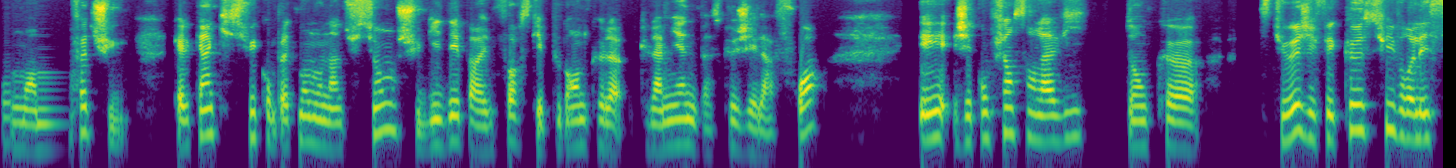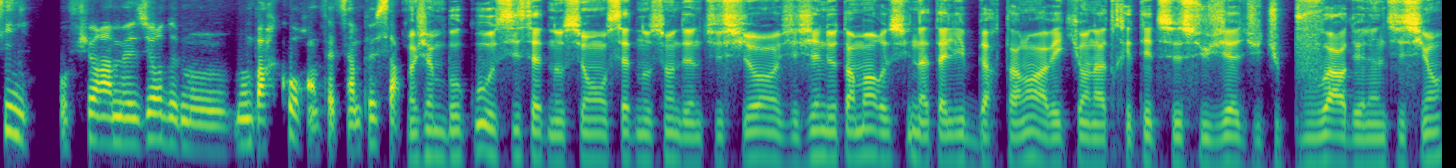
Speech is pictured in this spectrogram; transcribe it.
pour moi. En fait, je suis quelqu'un qui suit complètement mon intuition. Je suis guidée par une force qui est plus grande que la, mienne parce que j'ai la foi et j'ai confiance en la vie. Donc, euh, si tu veux, j'ai fait que suivre les signes au fur et à mesure de mon, mon parcours. En fait, c'est un peu ça. Moi, j'aime beaucoup aussi cette notion, cette notion d'intuition. J'ai notamment reçu Nathalie Bertalon avec qui on a traité de ce sujet du, pouvoir de l'intuition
